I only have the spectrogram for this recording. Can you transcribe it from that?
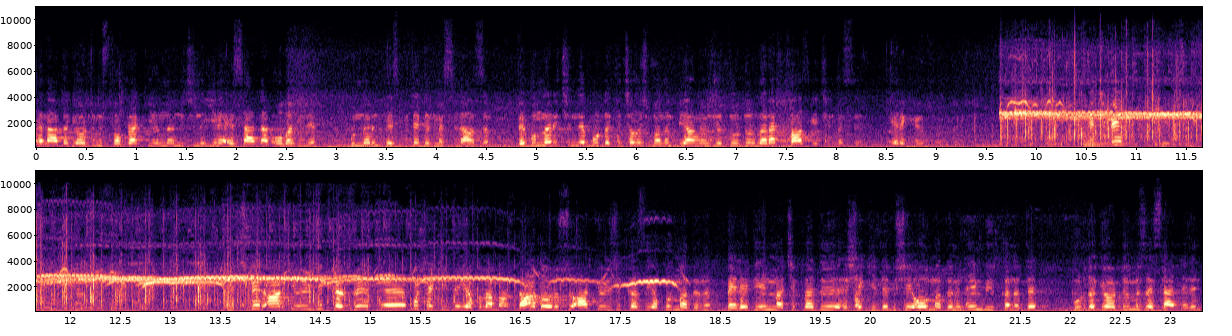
kenarda gördüğümüz toprak yığınlarının içinde yine eserler olabilir. Bunların tespit edilmesi lazım ve bunlar için de buradaki çalışmanın bir an önce durdurularak vazgeçilmesi gerekiyor. Hiçbir, hiçbir arkeolojik kazı e, bu şekilde yapılamaz. Daha doğrusu arkeolojik kazı yapılmadığını, belediyenin açıkladığı şekilde bir şey olmadığının en büyük kanıtı burada gördüğümüz eserlerin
